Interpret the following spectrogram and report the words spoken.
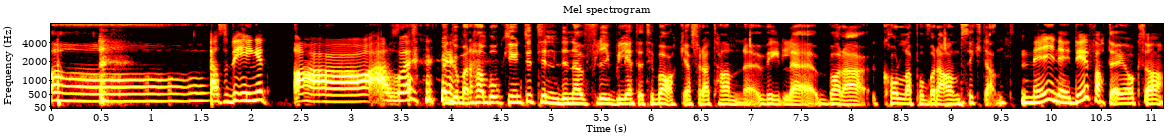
Oh. Alltså det är inget, ah, alltså. Gumman, han bokar ju inte till dina flygbiljetter tillbaka för att han vill eh, bara kolla på våra ansikten. Nej, nej, det fattar jag ju också.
